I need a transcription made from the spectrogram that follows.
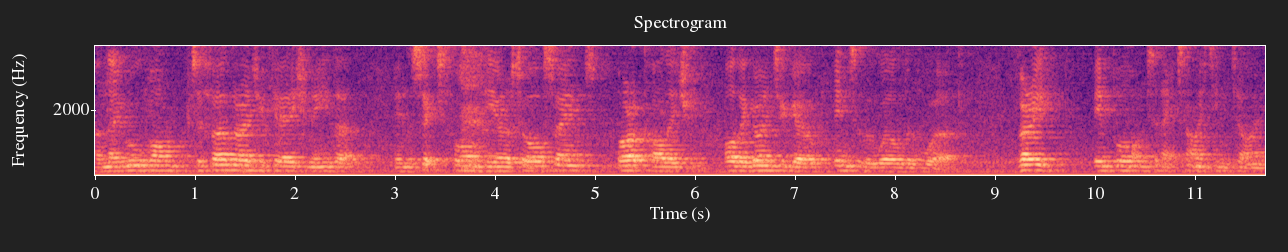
and they move on to further education either in the sixth form here at All Saints or at college or they're going to go into the world of work. Very important and exciting time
